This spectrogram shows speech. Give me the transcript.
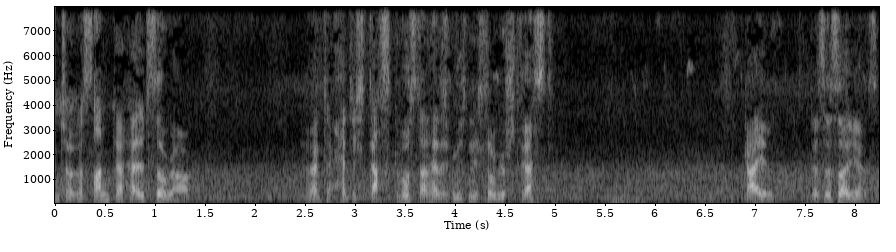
Interessant, der hält sogar. Hätte ich das gewusst, dann hätte ich mich nicht so gestresst. Geil, das ist er jetzt.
